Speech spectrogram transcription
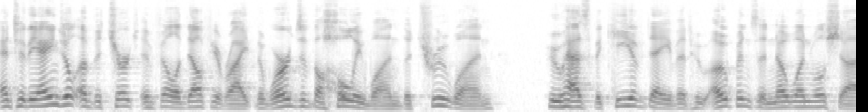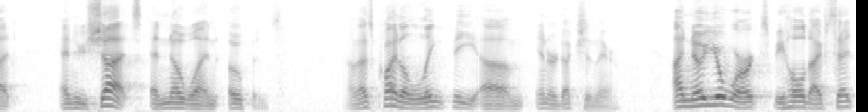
And to the angel of the church in Philadelphia, write the words of the Holy One, the true One, who has the key of David, who opens and no one will shut, and who shuts and no one opens. Now, that's quite a lengthy um, introduction there. I know your works. Behold, I've set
